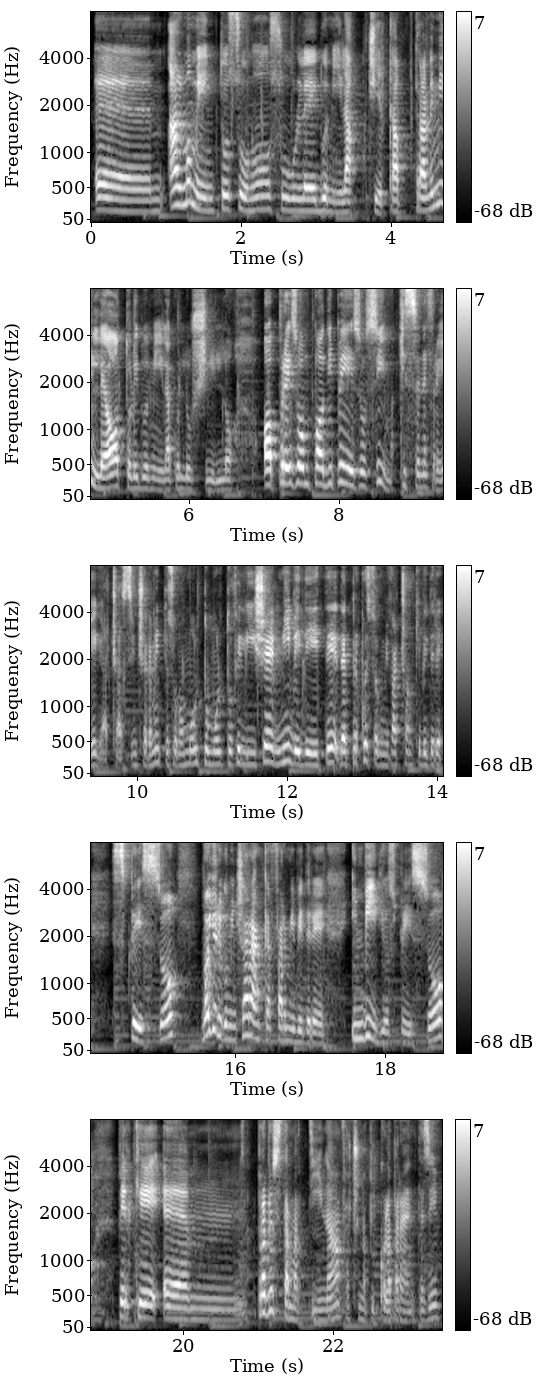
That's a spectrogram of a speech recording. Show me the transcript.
Eh, al momento sono sulle 2000 circa, tra le 1800 e le 2000, quello oscillo ho preso un po' di peso, sì, ma chi se ne frega, cioè sinceramente sono molto molto felice, mi vedete ed è per questo che mi faccio anche vedere spesso. Voglio ricominciare anche a farmi vedere in video spesso perché ehm, proprio stamattina, faccio una piccola parentesi,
